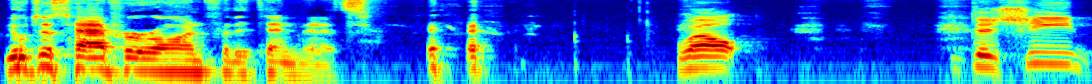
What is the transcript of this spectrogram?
you'll just have her on for the 10 minutes. well, does she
